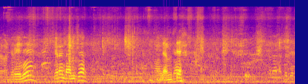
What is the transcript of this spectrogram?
Orderin eh. Sir, ang dami sir. Alam sir.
